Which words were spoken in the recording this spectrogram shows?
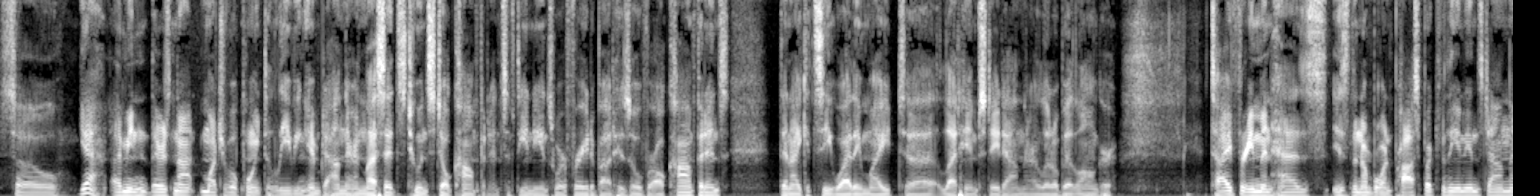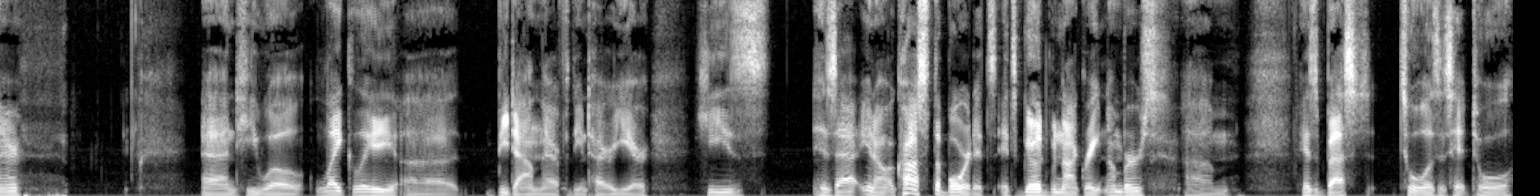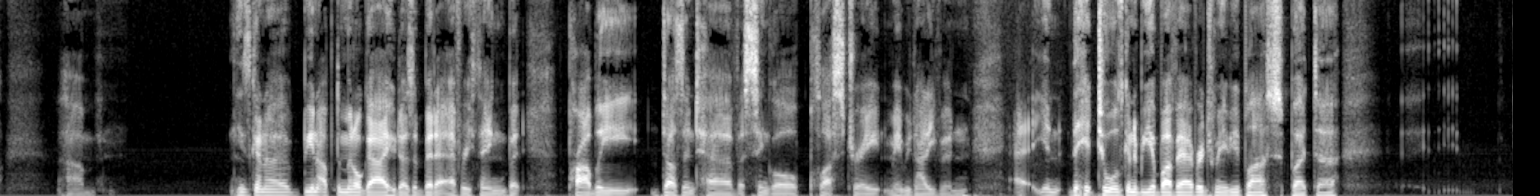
So, yeah, I mean, there's not much of a point to leaving him down there unless it's to instill confidence. If the Indians were afraid about his overall confidence, then I could see why they might uh, let him stay down there a little bit longer. Ty Freeman has is the number one prospect for the Indians down there, and he will likely uh, be down there for the entire year. He's his you know across the board it's it's good but not great numbers. Um, his best tool is his hit tool. Um, he's gonna be an up the middle guy who does a bit of everything, but probably doesn't have a single plus trait. Maybe not even. Uh, you know, the hit tool is going to be above average, maybe plus, but uh,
